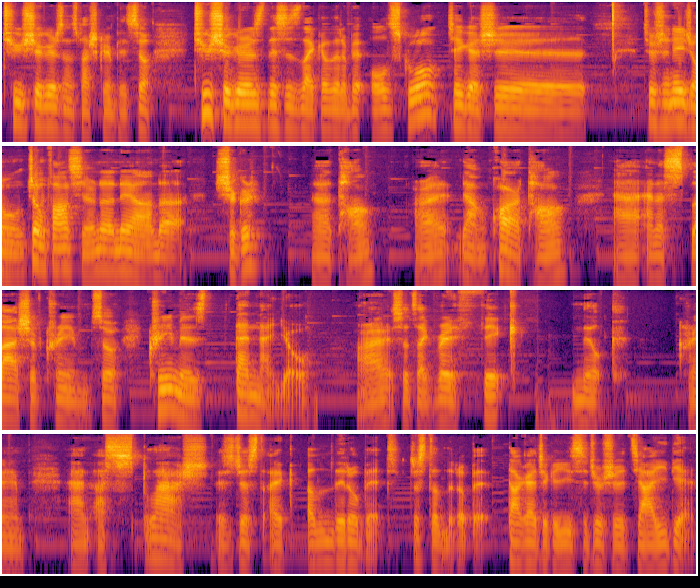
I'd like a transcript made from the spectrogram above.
Two sugars and a splash of cream, please. So two sugars. This is like a little bit old school. 这个是就是那种正方形的那样的 sugar，呃糖，all right，两块糖，呃 and a splash of cream. So cream is 淡奶油。 Alright, so it's like very thick milk cream. And a splash is just like a little bit, just a little bit. 大概这个意思就是加一点，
